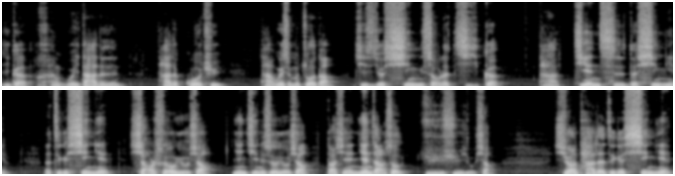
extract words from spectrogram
一个很伟大的人。他的过去，他为什么做到？其实就信守了几个他坚持的信念。呃，这个信念小时候有效，年轻的时候有效，到现在年长的时候继续有效。希望他的这个信念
